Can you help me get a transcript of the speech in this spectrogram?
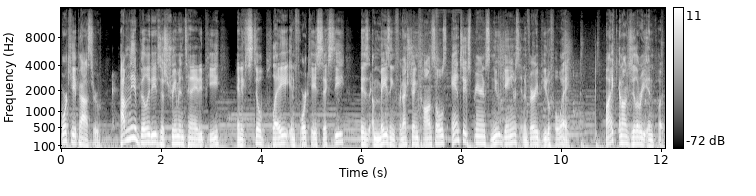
4K pass-through, having the ability to stream in 1080p and it still play in 4K 60 is amazing for next-gen consoles and to experience new games in a very beautiful way. Mic and auxiliary input.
